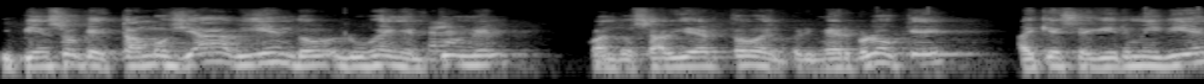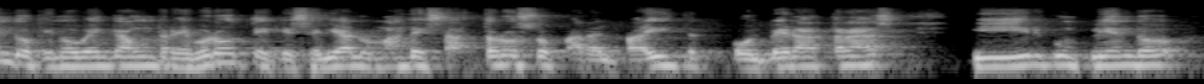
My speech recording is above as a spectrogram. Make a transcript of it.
y pienso que estamos ya viendo luz en el túnel cuando se ha abierto el primer bloque. Hay que seguir midiendo que no venga un rebrote, que sería lo más desastroso para el país, volver atrás y ir cumpliendo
